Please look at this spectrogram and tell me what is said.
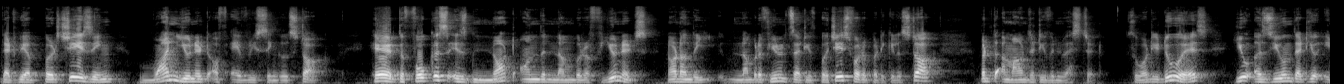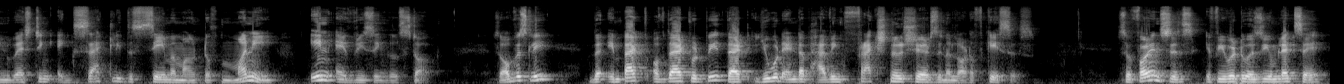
that we are purchasing one unit of every single stock, here the focus is not on the number of units, not on the number of units that you've purchased for a particular stock, but the amount that you've invested. So what you do is you assume that you're investing exactly the same amount of money in every single stock. So obviously the impact of that would be that you would end up having fractional shares in a lot of cases. So for instance, if you were to assume, let's say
